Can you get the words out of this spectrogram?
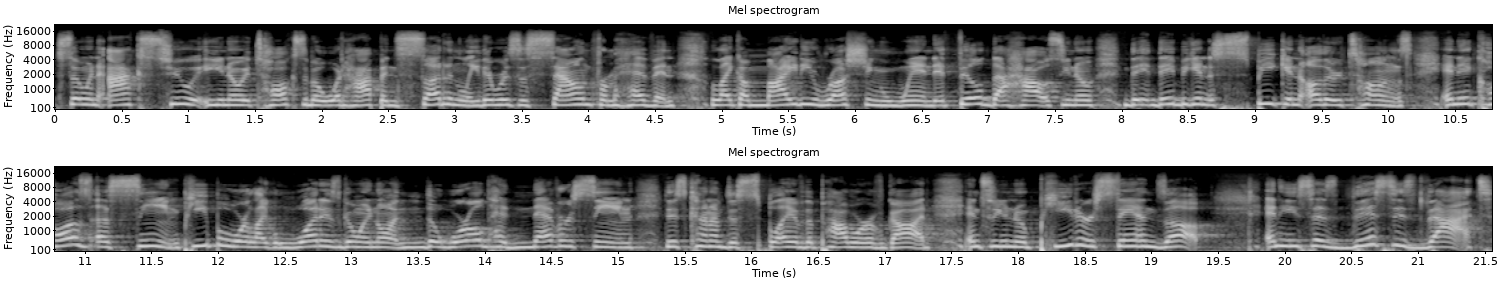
So in Acts 2, you know, it talks about what happened suddenly. There was a sound from heaven like a mighty rushing wind. It filled the house. You know, they, they began to speak in other tongues and it caused a scene. People were like, what is going on? The world had never seen this kind of display of the power of God. And so, you know, Peter stands up and he says, This is that.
